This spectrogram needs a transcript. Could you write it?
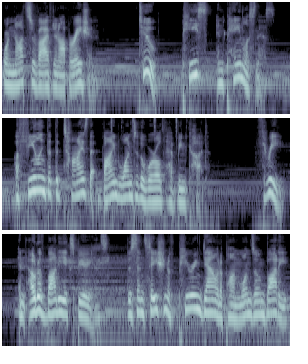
or not survived an operation. Two, peace and painlessness, a feeling that the ties that bind one to the world have been cut. Three, an out-of-body experience, the sensation of peering down upon one's own body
